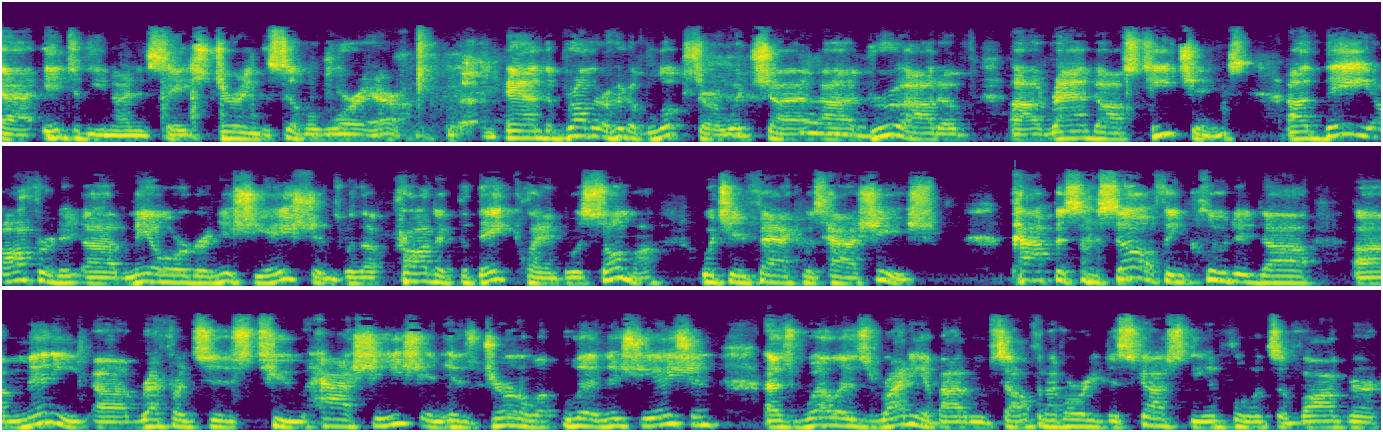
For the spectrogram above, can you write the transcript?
uh, into the United States during the Civil War era. And the Brotherhood of Luxor, which uh, uh, grew out of uh, Randolph's teachings, uh, they offered uh, mail order initiations with a product that they claimed was soma, which in fact was hashish. Papus himself included uh, uh, many uh, references to hashish in his journal of Initiation, as well as writing about himself. And I've already discussed the influence of Wagner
